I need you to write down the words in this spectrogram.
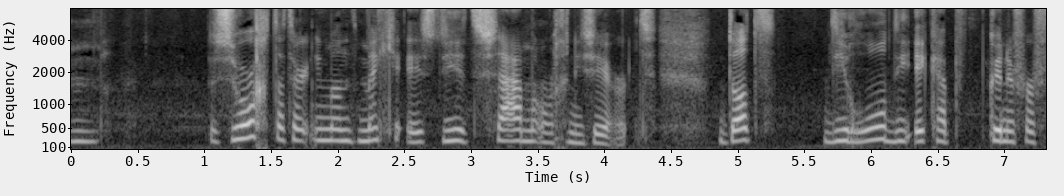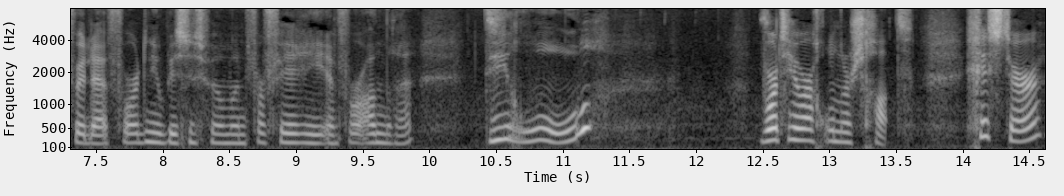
Um, zorg dat er iemand met je is die het samen organiseert. Dat die rol die ik heb kunnen vervullen voor de Nieuw Business Movement, voor Ferry en voor anderen, die rol wordt heel erg onderschat. Gisteren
